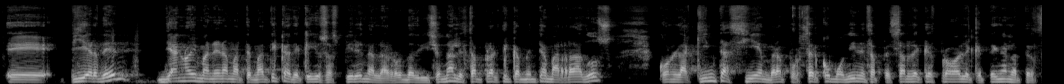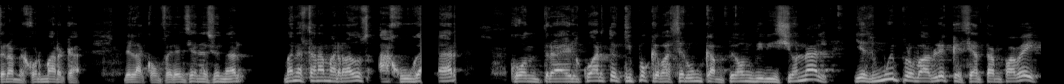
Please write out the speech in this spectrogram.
eh, pierden, ya no hay manera matemática de que ellos aspiren a la ronda divisional. Están prácticamente amarrados con la quinta siembra por ser comodines, a pesar de que es probable que tengan la tercera mejor marca de la conferencia nacional. Van a estar amarrados a jugar contra el cuarto equipo que va a ser un campeón divisional y es muy probable que sea Tampa Bay.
